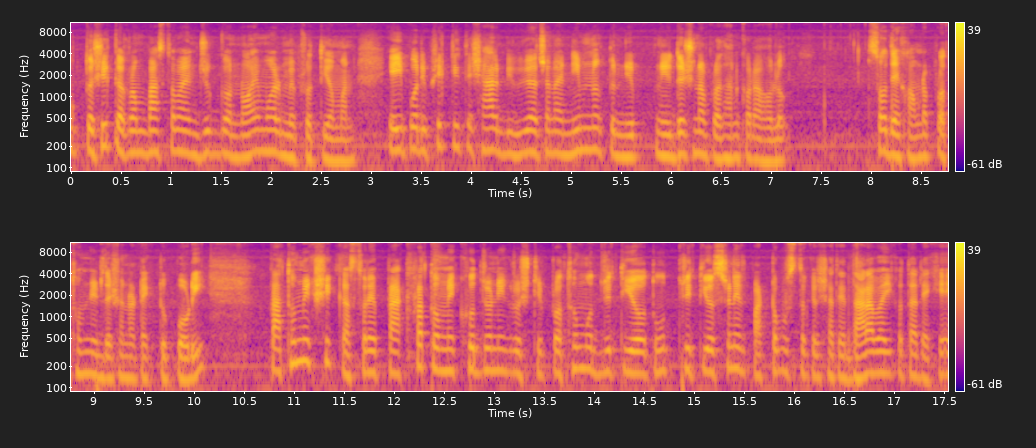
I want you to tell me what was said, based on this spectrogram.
উক্ত শিক্ষাক্রম বাস্তবায়ন যোগ্য নয় মর্মে প্রতীয়মান। এই পরিপ্রেক্ষিতে সার বিবেচনায় নিম্নোক্ত নির- নির্দেশনা প্রদান করা হলো। সো দেখো, আমরা প্রথম নির্দেশনাটা একটু পড়ি। প্রাথমিক শিক্ষা স্তরে প্রাক প্রাথমিক, ক্ষুদ্র নিগোষ্ঠী, প্রথম ও তৃতীয় তৃতীয় শ্রেণির পাঠ্যপুস্তকের সাথে ধারাবাহিকতা রেখে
